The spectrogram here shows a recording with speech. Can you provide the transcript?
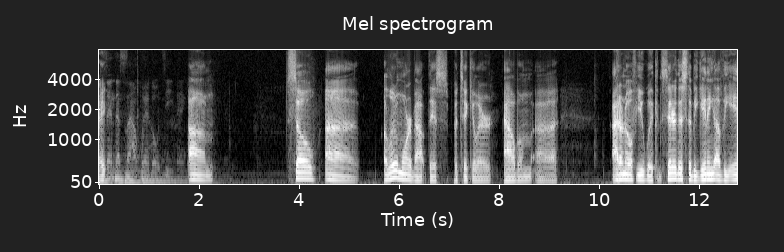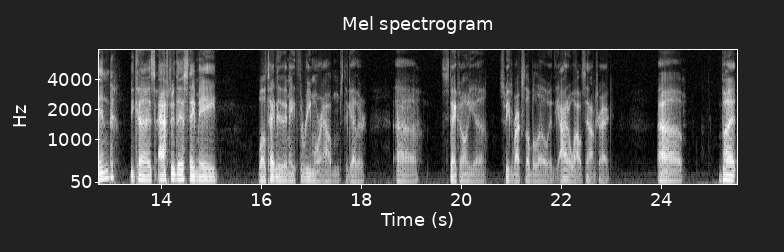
Right. Um. So, uh, a little more about this particular album. Uh, I don't know if you would consider this the beginning of the end because after this they made, well, technically they made three more albums together. Uh, Stankonia, Speakerboxxx Love Below, and the Idlewild soundtrack. Uh, but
